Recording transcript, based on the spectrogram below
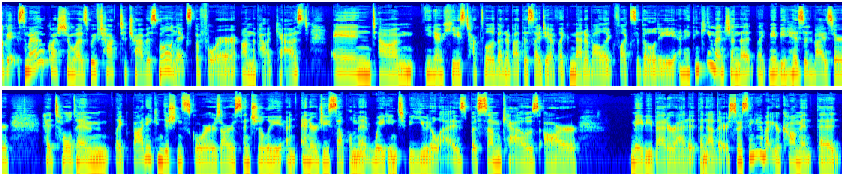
Okay, so my other question was we've talked to Travis Mulliniks before on the podcast, and um, you know he's talked a little bit about this idea of like metabolic flexibility, and I think he mentioned that like maybe his advisor had told him like body condition scores are essentially an energy supplement waiting to be utilized, but some cows are maybe better at it than others. So I was thinking about your comment that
